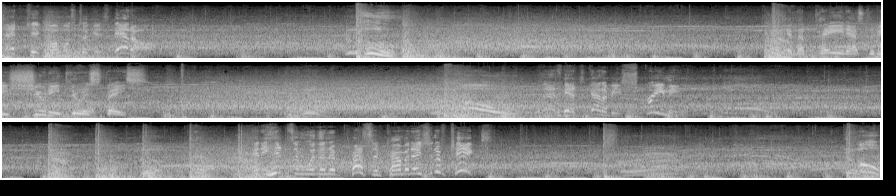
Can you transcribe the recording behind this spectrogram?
that kick almost took his head off. And the pain has to be shooting through his face. Oh, that head's got to be screaming. And he hits him with an impressive combination of kicks. Oh!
